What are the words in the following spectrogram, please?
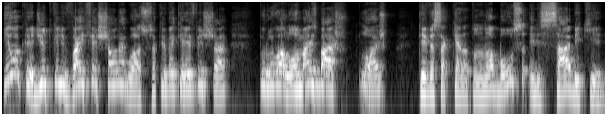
Eu acredito que ele vai fechar o negócio, só que ele vai querer fechar por um valor mais baixo. Lógico, teve essa queda toda na bolsa, ele sabe que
